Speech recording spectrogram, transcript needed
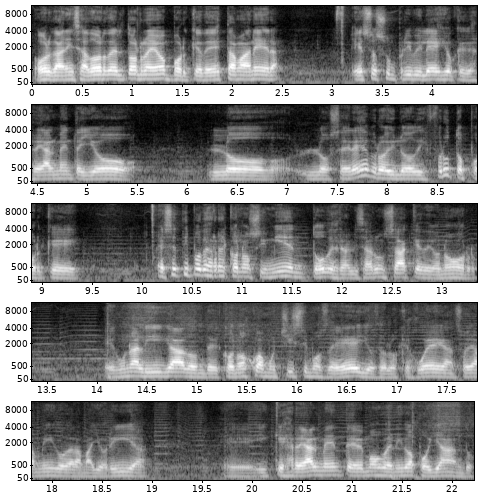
organizador del torneo, porque de esta manera, eso es un privilegio que realmente yo lo, lo cerebro y lo disfruto, porque ese tipo de reconocimiento, de realizar un saque de honor en una liga donde conozco a muchísimos de ellos, de los que juegan, soy amigo de la mayoría, eh, y que realmente hemos venido apoyando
